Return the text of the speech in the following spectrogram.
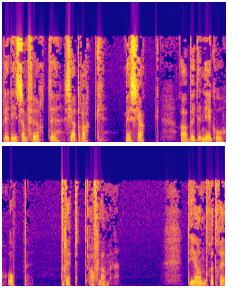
ble de som førte Shadrach, Meshach og Abednego opp, drept av flammene. De andre tre,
